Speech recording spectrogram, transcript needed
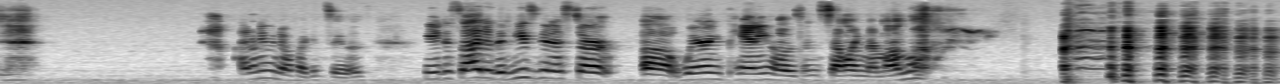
to. I don't even know if I can say this. He decided that he's going to start uh, wearing pantyhose and selling them online.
